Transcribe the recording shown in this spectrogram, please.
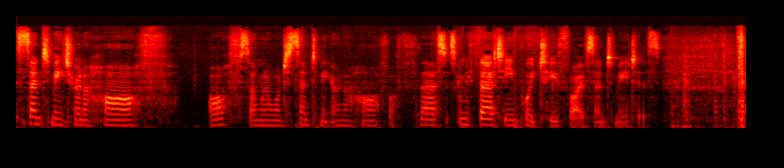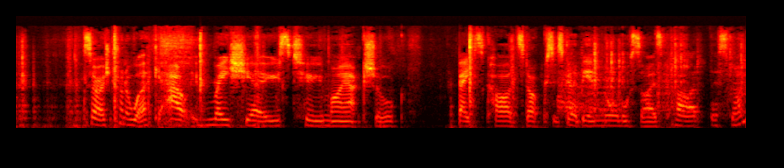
centimeter and a half off. So I'm going to want a centimeter and a half off there. So it's going to be 13.25 centimeters. So I was trying to work it out in ratios to my actual base card stock because it's going to be a normal size card this one.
